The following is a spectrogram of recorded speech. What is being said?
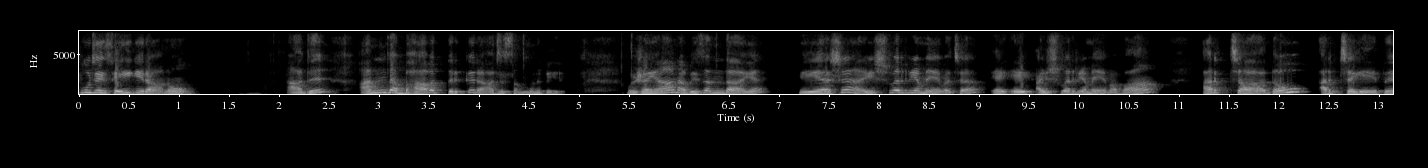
பூஜை செய்கிறானோ அது அந்த பாவத்திற்கு ராஜசம்னு பேரு. விஷயான் அபிசந்தாய ஏஷ ஐஸ்வர்யமேவச்ச ஐஸ்வர்யமேவா அர்ச்சாதௌ அர்ச்சையேது.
